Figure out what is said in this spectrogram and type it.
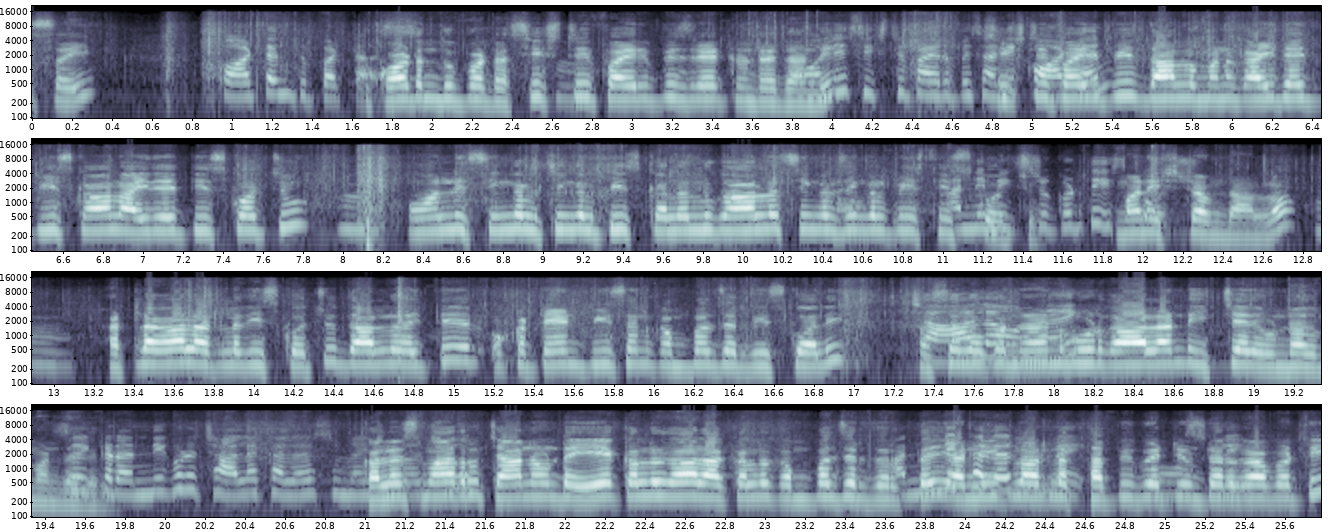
వస్తాయి. Cotton dupatta cotton dupatta sixty five rupees rate ఉంటుంది ఓన్లీ సిక్స్టీ ఫైవ్ రూపీస్ అండి సిక్స్టీ ఫైవ్ రూపీస్ దానిలో మనకు ఐదు ఐదు పీస్ కావాలి? ఐదు ఐదు తీసుకోవచ్చు ఓన్లీ సింగిల్ సింగిల్ పీస్ కలర్లు కావాలో? సింగిల్ సింగిల్ పీస్ తీసుకోవచ్చు. మన ఇష్టం దానిలో. అట్లా కావాలి? అట్లా తీసుకోవచ్చు. దానిలో అయితే ఒక టెన్ పీస్ అని కంపల్సరీ తీసుకోవాలి. అసలు ఒక రెండు మూడు కావాలంటే ఇచ్చేది ఉండదు మన సో దగ్గర. ఇక్కడ అన్ని కూడా చాలా కలర్స్ ఉన్నాయి కలర్స్ మాత్రం చాలా ఉంటాయి. ఏ కలర్ కావాలి ఆ కలర్ కంపల్సరీ దొరుకుతాయి. అన్ని అన్నిట్లో అట్లా. తప్పి పెట్టి ఉంటారు కాబట్టి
